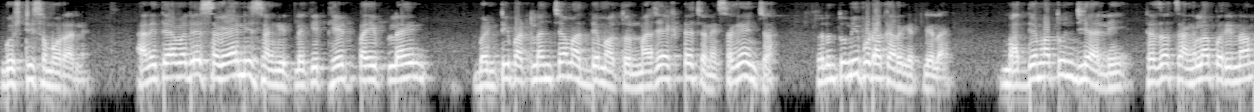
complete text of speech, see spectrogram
गोष्टी समोर आल्या. आणि त्यामध्ये सगळ्यांनी सांगितलं की थेट पाईपलाईन बंटी पाटलांच्या माध्यमातून माझ्या एकट्याच्या नाही सगळ्यांच्या परंतु मी पुढाकार घेतलेला आहे. माध्यमातून जी आली त्याचा चांगला परिणाम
